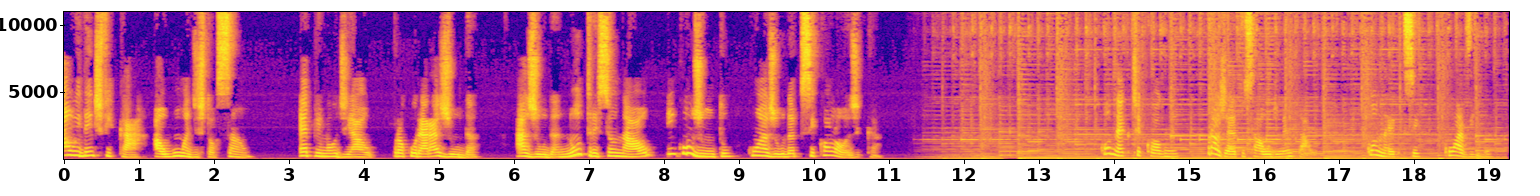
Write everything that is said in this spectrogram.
Ao identificar alguma distorção, é primordial procurar ajuda, ajuda nutricional em conjunto com ajuda psicológica. Conecte Cogni, projeto Saúde Mental. Conecte-se com a vida.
